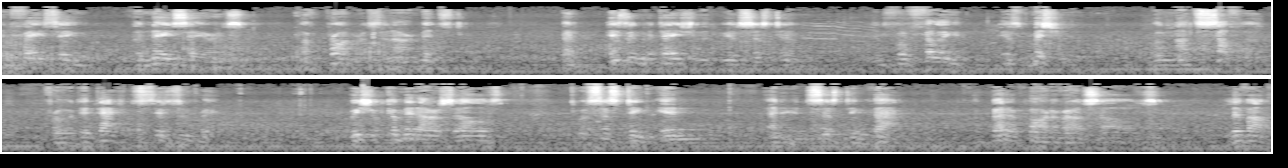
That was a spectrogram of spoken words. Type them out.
in facing the naysayers of progress in our midst. That his invitation that we assist him in fulfilling his mission will not suffer from a detached citizenry. We should commit ourselves to assisting in and insisting that the better part of ourselves live up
